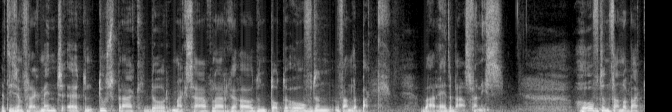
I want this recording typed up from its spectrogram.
Het is een fragment uit een toespraak door Max Havelaar gehouden tot de hoofden van Lebak, waar hij de baas van is. Hoofden van Lebak,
